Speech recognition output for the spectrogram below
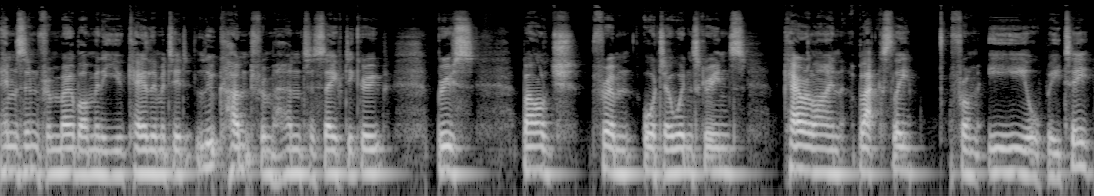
Himson from Mobile Mini UK Limited, Luke Hunt from Hunter Safety Group, Bruce Balge from Auto Windscreens, Caroline Blacksley from EE or BT,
